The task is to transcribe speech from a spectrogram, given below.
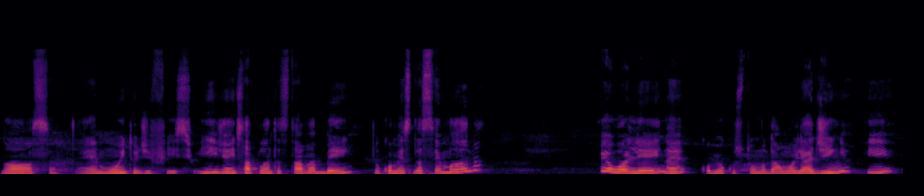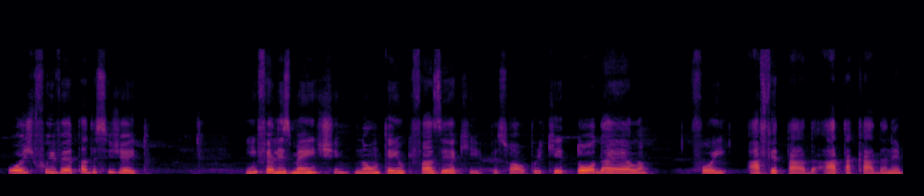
Nossa, é muito difícil. E, gente, essa planta estava bem no começo da semana. Eu olhei, né, como eu costumo dar uma olhadinha, e hoje fui ver, tá desse jeito. Infelizmente, não tenho o que fazer aqui, pessoal, porque toda ela foi afetada, atacada, né?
